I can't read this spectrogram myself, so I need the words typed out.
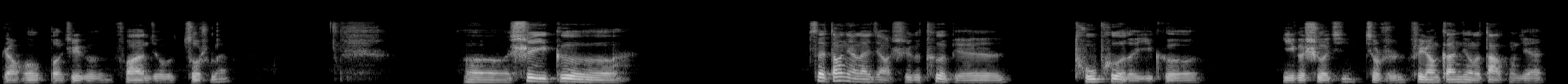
然后把这个方案就做出来了。呃，是一个在当年来讲是一个特别突破的一个一个设计，就是非常干净的大空间，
